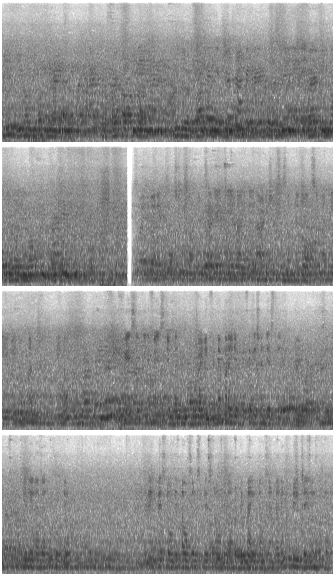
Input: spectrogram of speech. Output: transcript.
three zero zero three hundred ఇక్కడ ఫైవ్ తర్వాత three zero five zero zero zero five face number identify number identification చేస్తారు దీన్ని ఇలా జరుగుతుంది. ప్లేస్లో ఉంది థౌసండ్స్ ప్లేస్లో ఉంది కాబట్టి నైన్ థౌసండ్ అని బిల్ చేయగలుగుతారు.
